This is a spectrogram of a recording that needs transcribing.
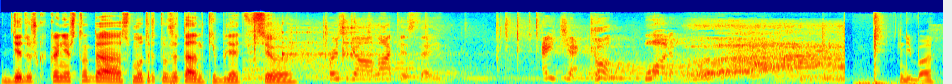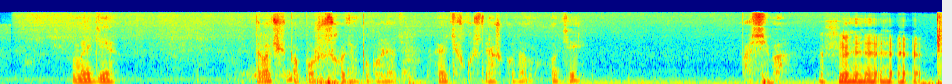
Дедушка, конечно, да, смотрит уже танки, блядь, все. Еба. Мэгги, давай чуть попозже сходим погулять. А я тебе вкусняшку дам, окей? Спасибо.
